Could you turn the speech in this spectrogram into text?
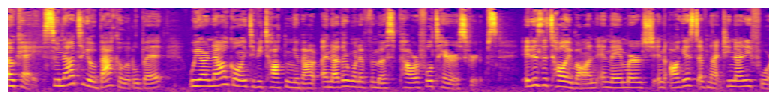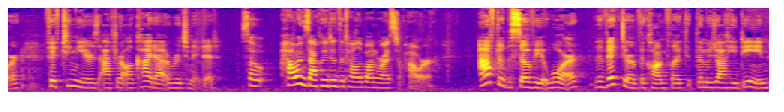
Okay, so now to go back a little bit, we are now going to be talking about another one of the most powerful terrorist groups. It is the Taliban, and they emerged in August of 1994, 15 years after Al Qaeda originated. So, how exactly did the Taliban rise to power? After the Soviet War, the victor of the conflict, the Mujahideen,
